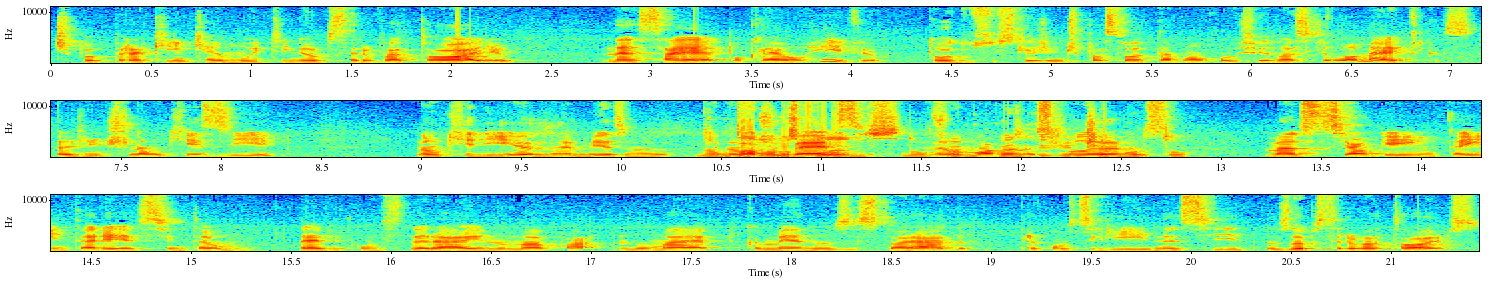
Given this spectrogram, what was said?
Tipo, para quem quer muito em observatório, nessa época é horrível. Todos os que a gente passou estavam com filas quilométricas. A gente não quis ir, não queria, né? Mesmo que Não não estava nos planos, não, foi uma coisa que a gente planos, abortou. Mas se alguém tem interesse, então deve considerar ir numa, numa época menos estourada para conseguir ir nesse, nos observatórios.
